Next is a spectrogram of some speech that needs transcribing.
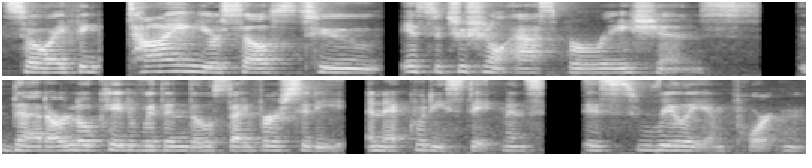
So I think tying yourselves to institutional aspirations that are located within those diversity and equity statements is really important.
